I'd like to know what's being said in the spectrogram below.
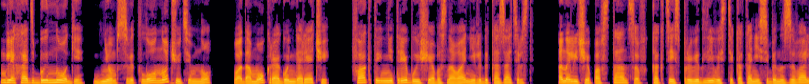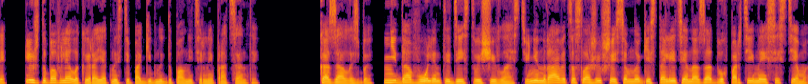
для ходьбы ноги. Днем светло, ночью темно, вода мокрая, огонь горячий. Факты, не требующие обоснований или доказательств. А наличие повстанцев, когтей справедливости, как они себя называли, лишь добавляло к вероятности погибнуть дополнительные проценты. Казалось бы, недоволен ты действующей властью, не нравится сложившаяся многие столетия назад двухпартийная система.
